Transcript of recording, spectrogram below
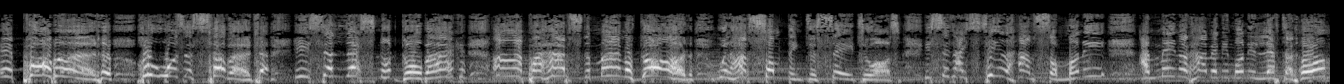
A poor man who was a servant, he said, let's not go back. Ah, perhaps the man of God will have something to say to us. He said, I still have some money. I may not have any money left at home,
